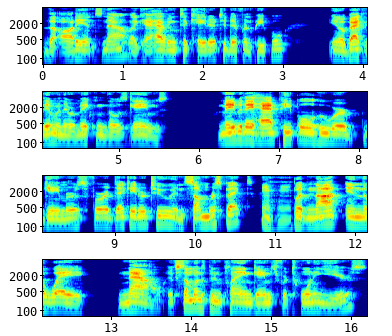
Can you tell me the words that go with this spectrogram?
the audience now, like having to cater to different people. You know, back then when they were making those games, maybe they had people who were gamers for a decade or two in some respect, Mhm. but not in the way now. If someone's been playing games for 20 years,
